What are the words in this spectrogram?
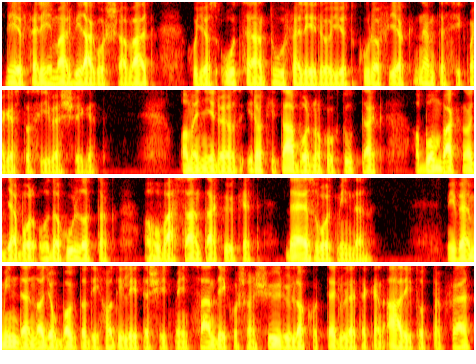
Délfelé már világossá vált, hogy az óceán túlfeléről jött kurafiak nem teszik meg ezt a szívességet. Amennyire az iraki tábornokok tudták, a bombák nagyjából oda hullottak, ahová szánták őket, de ez volt minden. Mivel minden nagyobb bagdadi hadilétesítményt szándékosan sűrű lakott területeken állítottak fel,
